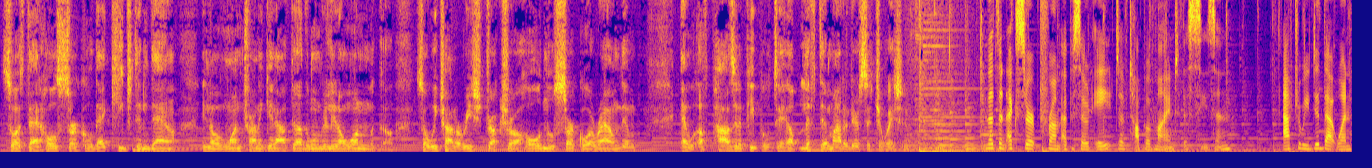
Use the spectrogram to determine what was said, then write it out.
so it's that whole circle that keeps them down. You know, one trying to get out, the other one really don't want them to go. So we try to restructure a whole new circle around them and of positive people to help lift them out of their situation. That's an excerpt from episode 8 of Top of Mind this season. After we did that one,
